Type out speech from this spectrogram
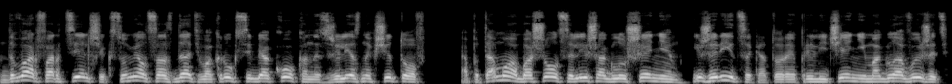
Дварф-артельщик сумел создать вокруг себя кокон из железных щитов, а потому обошелся лишь оглушением и жрица, которая при лечении могла выжить,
